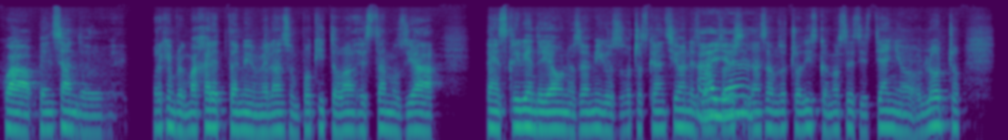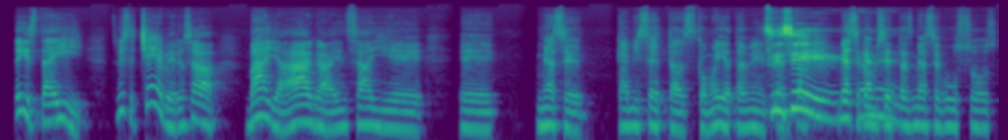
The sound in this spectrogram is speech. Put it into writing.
Juan pensando, por ejemplo, en Majaret también me lanzo un poquito, estamos ya, están escribiendo ya unos amigos otras canciones, Ah, vamos a ver si lanzamos otro disco, no sé si este año o el otro. Ella está ahí, viste, chévere, o sea, vaya, haga, ensaye, eh, me hace camisetas, como ella también. Sí, sí. me hace también. camisetas, me hace buzos,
